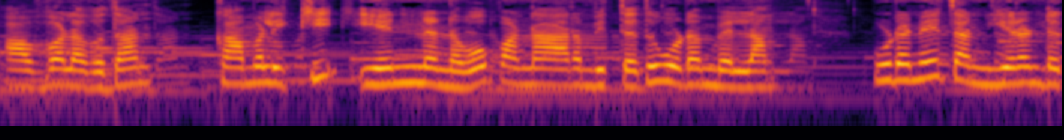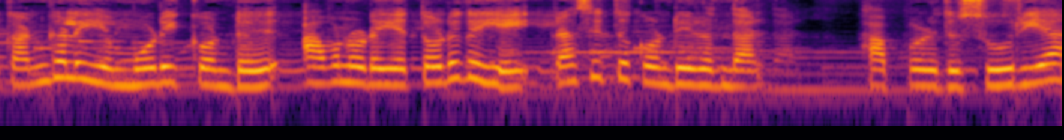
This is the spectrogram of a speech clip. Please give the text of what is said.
அவ்வளவுதான். கமலிக்கு என்னென்னவோ பண்ண ஆரம்பித்தது உடம்பெல்லாம். உடனே தன் இரண்டு கண்களையும் மூடிக்கொண்டு அவனுடைய தொடுகையை ரசித்துக் கொண்டிருந்தாள். அப்பொழுது சூர்யா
